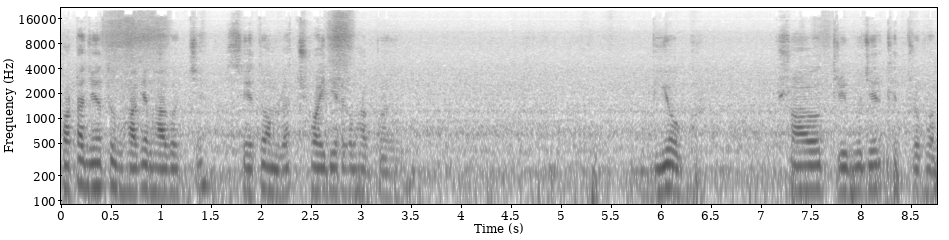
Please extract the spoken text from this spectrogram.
ছটা যেহেতু ভাগে ভাগ হচ্ছে, সেহেতু আমরা ছয় দিয়ে এটাকে ভাগ করে দেবো। বিয়োগ সমবাহু ত্রিভুজের ক্ষেত্রফল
